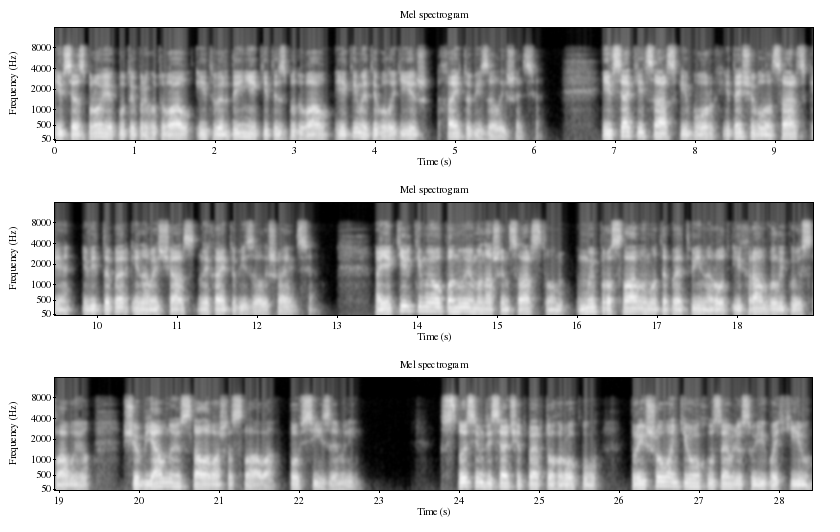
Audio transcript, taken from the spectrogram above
І вся зброя, яку ти приготував, і твердині, які ти збудував, якими ти володієш, хай тобі залишаться. І всякий царський борг, і те, що було царське, відтепер і на весь час нехай тобі залишаються. А як тільки ми опануємо нашим царством, ми прославимо тебе, твій народ і храм великою славою, щоб явною стала ваша слава по всій землі. 174 року прийшов Антіох у землю своїх батьків,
